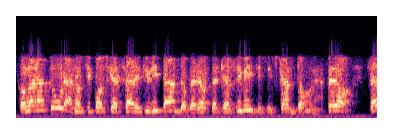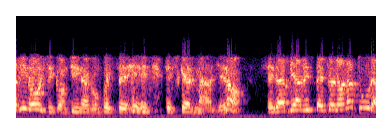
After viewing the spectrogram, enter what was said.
con la natura non si può scherzare più di tanto però, perché altrimenti si scantona, però tra di noi si continua con queste eh, schermaglie, no? Se abbiamo rispetto della natura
